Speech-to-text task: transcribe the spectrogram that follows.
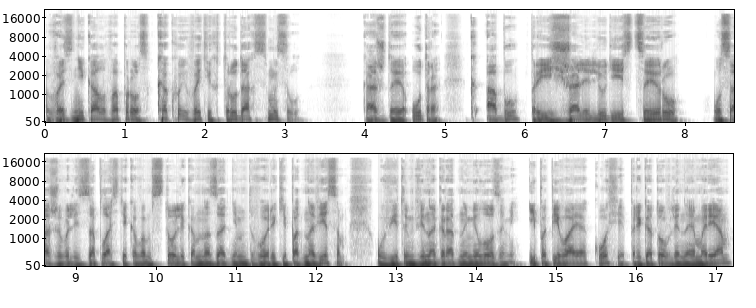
Возникал вопрос, какой в этих трудах смысл? Каждое утро к Абу приезжали люди из ЦРУ, усаживались за пластиковым столиком на заднем дворике под навесом, увитым виноградными лозами, и, попивая кофе, приготовленное Мариам,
